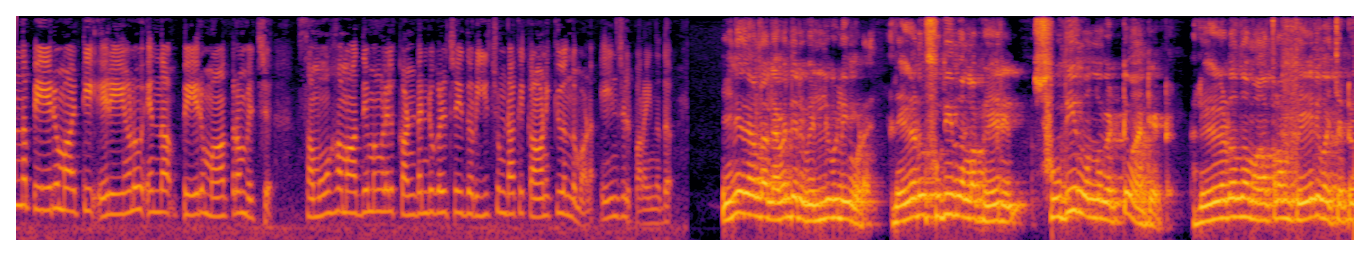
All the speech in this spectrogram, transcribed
എന്ന പേര് മാറ്റി രേണു എന്ന പേര് മാത്രം വെച്ച് സമൂഹ മാധ്യമങ്ങളിൽ കണ്ടന്റുകൾ ചെയ്ത് റീച്ച് ഉണ്ടാക്കി കാണിക്കുമെന്നുമാണ് ഏഞ്ചൽ പറയുന്നത്. ഇനി വേണ്ട ലെവന്റെ ഒരു വെല്ലുവിളിയും കൂടെ. രേണു സുധി എന്നുള്ള പേരിൽ സുധി എന്നൊന്ന് വെട്ടിമാറ്റിയിട്ട് രേണു എന്ന് മാത്രം പേര് വെച്ചിട്ട്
